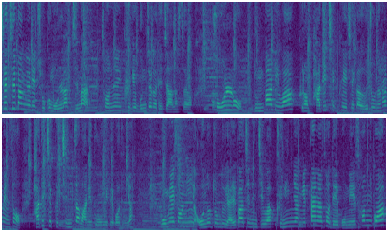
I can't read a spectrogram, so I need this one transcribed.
체지방률이 조금 올랐지만 저는 그게 문제가 되지 않았어요. 거울로 눈바디와 그런 body check에 제가 의존을 하면서 body check 진짜 많이 도움이 되거든요. 몸의 선이 어느 정도 얇아지는지와 근육량에 따라서 내 몸의 선과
